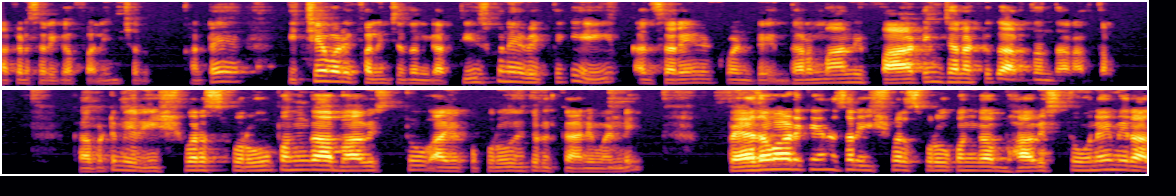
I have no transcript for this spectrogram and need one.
అక్కడ సరిగా ఫలించదు. అంటే ఇచ్చేవాడికి ఫలించదని కాదు. తీసుకునే వ్యక్తికి అది సరైనటువంటి ధర్మాన్ని పాటించనట్టుగా అర్థం దాని అర్థం. కాబట్టి మీరు ఈశ్వర స్వరూపంగా భావిస్తూ ఆ యొక్క పురోహితుడికి కానివ్వండి పేదవాడికైనా సరే ఈశ్వర స్వరూపంగా భావిస్తూనే మీరు ఆ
